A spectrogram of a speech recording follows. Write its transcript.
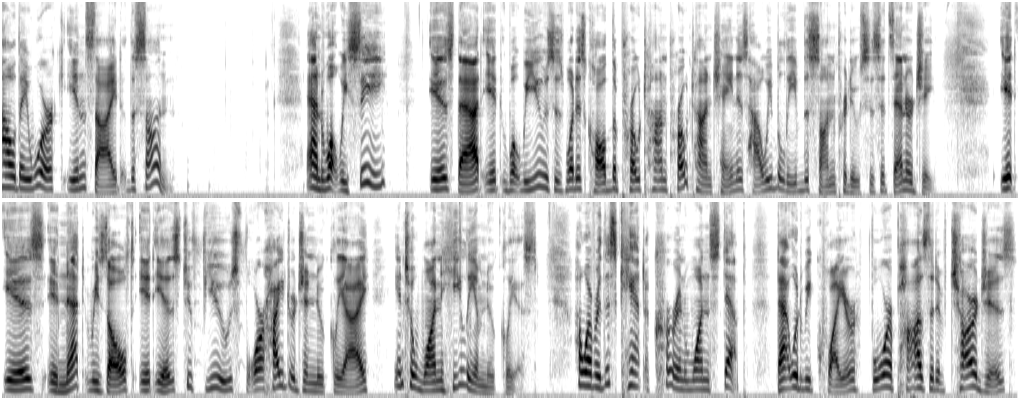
how they work inside the sun. And what we see is that it what we use is what is called the proton proton chain is how we believe the sun produces its energy. It is a net result it is to fuse four hydrogen nuclei into one helium nucleus. However, this can't occur in one step that would require four positive charges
